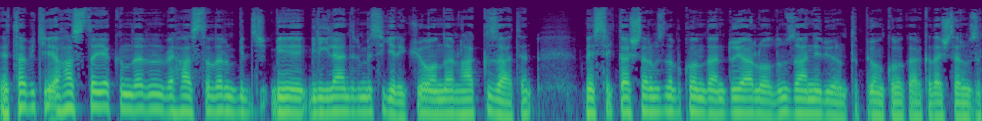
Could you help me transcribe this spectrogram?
E, tabii ki hasta yakınlarının ve hastaların bilgilendirilmesi gerekiyor. Onların hakkı zaten. Meslektaşlarımızın da bu konudan duyarlı olduğunu zannediyorum tıbbi onkolog arkadaşlarımızın.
